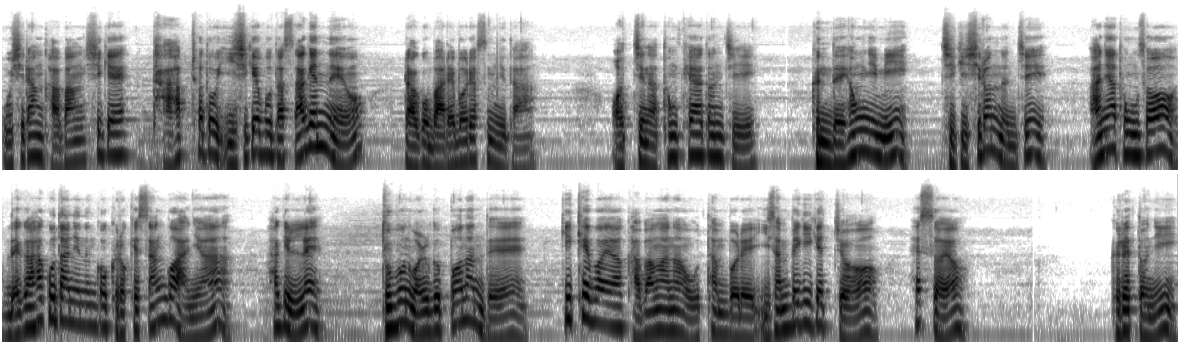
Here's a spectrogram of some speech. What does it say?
옷이랑 가방, 시계 다 합쳐도 이 시계보다 싸겠네요? 라고 말해버렸습니다. 어찌나 통쾌하던지. 근데 형님이 지기 싫었는지 아냐 동서 내가 하고 다니는 거 그렇게 싼 거 아니야 하길래 두 분 월급 뻔한데 끽해봐야 가방 하나 옷 한 벌에 2, 300이겠죠 했어요. 그랬더니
